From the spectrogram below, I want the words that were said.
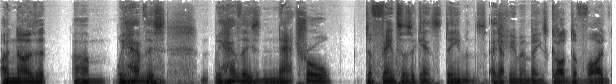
I know that um, we have this, we have these natural defenses against demons as Yep. human beings. God divide,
